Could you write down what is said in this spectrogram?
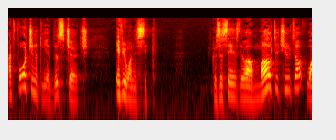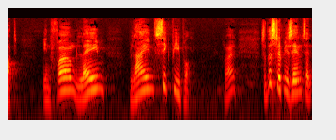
Unfortunately, at this church, everyone is sick. Because it says there are multitudes of what? Infirm, lame, blind, sick people. Right? So this represents an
